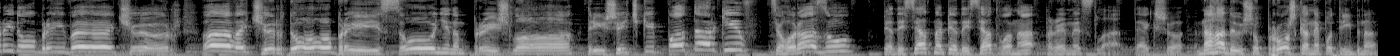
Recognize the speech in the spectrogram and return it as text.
Добрий добрий вечір, а вечір добрий, Соні нам прийшла. Трішечки подарків. Цього разу 50 на 50 вона принесла. Так що нагадую, що прошка не потрібна.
